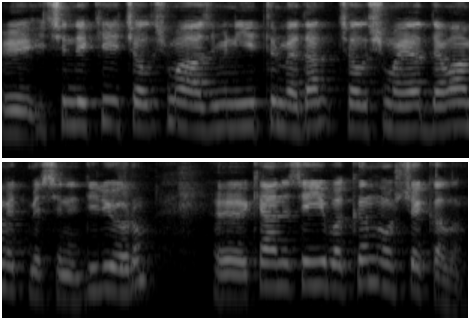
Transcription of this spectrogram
e, içindeki çalışma azmini yitirmeden çalışmaya devam etmesini diliyorum. Kendinize iyi bakın, hoşça kalın.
